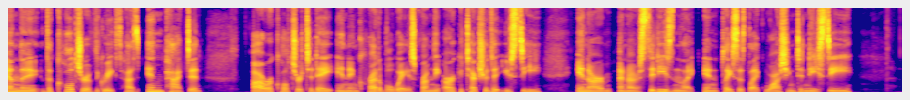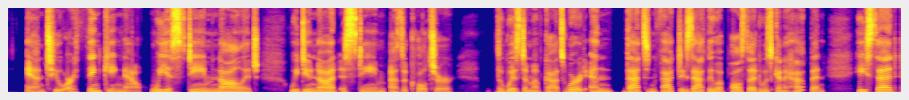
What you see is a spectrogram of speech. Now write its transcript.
and the the culture of the Greeks has impacted our culture today in incredible ways from the architecture that you see in our in our cities and like in places like Washington D.C. and to our thinking now we esteem knowledge we do not esteem as a culture the wisdom of God's word and that's in fact exactly what Paul said was going to happen he said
